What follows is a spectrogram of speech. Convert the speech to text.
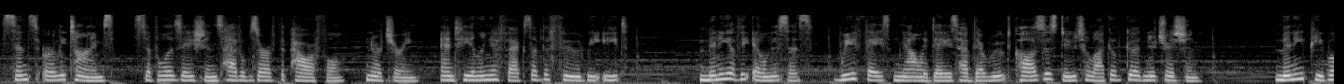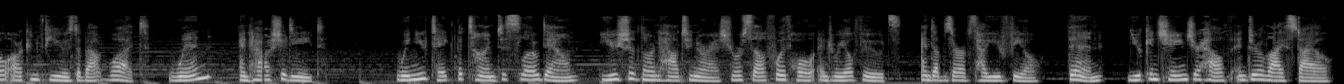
Since early times, civilizations have observed the powerful, nurturing, and healing effects of the food we eat. Many of the illnesses we face nowadays have their root causes due to lack of good nutrition. Many people are confused about what, when, and how should eat. When you take the time to slow down, you should learn how to nourish yourself with whole and real foods, and observes how you feel. Then, you can change your health and your lifestyle.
